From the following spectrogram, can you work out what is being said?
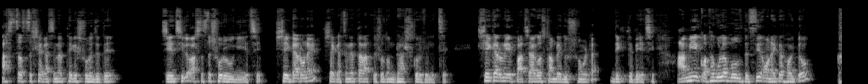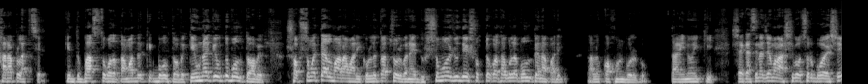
আস্তে আস্তে শেখ হাসিনা থেকে সরে যেতে চেয়েছিল আস্তে আস্তে সরেও গিয়েছে। সে কারণে শেখ হাসিনা তার আত্মীয় ঘাস করে ফেলেছে। সে কারণে এই পাঁচ আগস্ট আমরা দুঃসময়টা দেখতে পেয়েছি। আমি এই কথাগুলো বলতেছি, অনেকের হয়তো খারাপ লাগছে, কিন্তু বাস্তবতা আমাদেরকে বলতে হবে। কেউ না কেউ তো বলতে হবে। সবসময় তাল মারামারি করলে তো চলবে না। দুঃসময় যদি সত্য কথাগুলো বলতে না পারি, তাহলে কখন বলব? তাই নয় কি? শেখ হাসিনা যেমন আশি বছর বয়সে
